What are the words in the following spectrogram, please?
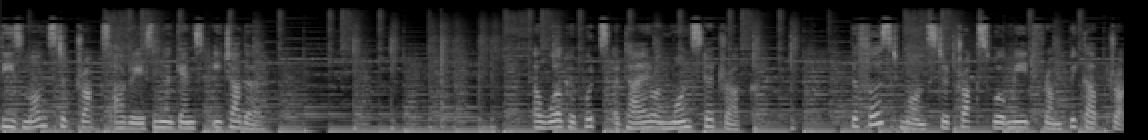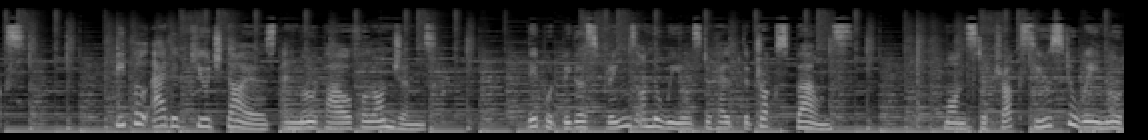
These monster trucks are racing against each other. A worker puts a tire on monster truck. The first monster trucks were made from pickup trucks. People added huge tires and more powerful engines. They put bigger springs on the wheels to help the trucks bounce. Monster trucks used to weigh more.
